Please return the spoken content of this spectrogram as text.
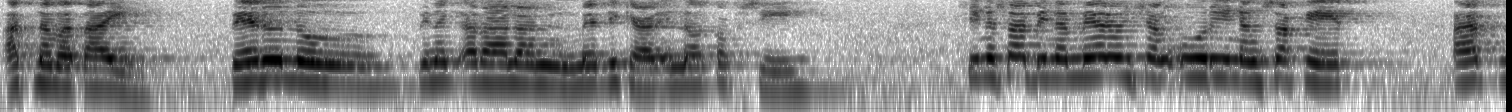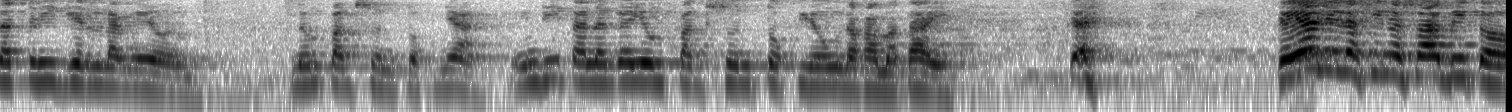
at namatay. Pero nung pinag-aralan medical in autopsy, sinasabi na meron siyang uri ng sakit at na-trigger lang yon nung pagsuntok niya. Hindi talaga yung pagsuntok yung nakamatay. Ka- Kaya nila sinasabi to,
